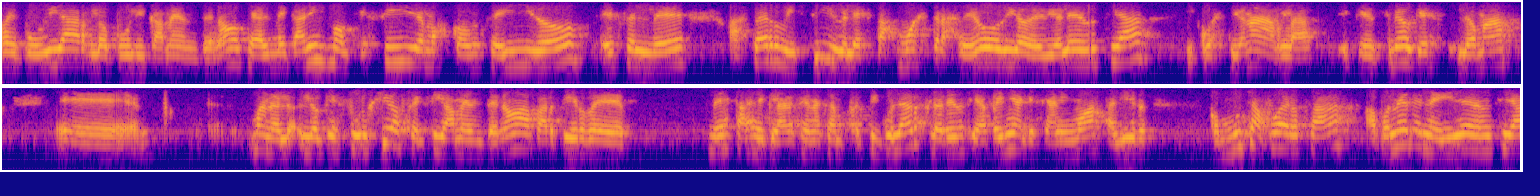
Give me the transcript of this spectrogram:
repudiarlo públicamente, ¿no? O sea, el mecanismo que sí hemos conseguido es el de hacer visible estas muestras de odio, de violencia y cuestionarlas, que creo que es lo más, eh, bueno, lo, lo que surgió efectivamente, ¿no? A partir de estas declaraciones, en particular Florencia Peña, que se animó a salir con mucha fuerza a poner en evidencia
